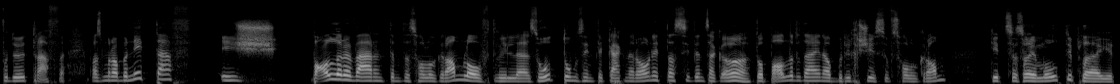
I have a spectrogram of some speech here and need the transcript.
von dort treffen. Was man aber nicht darf, ist ballern, während dem das Hologramm läuft, weil äh, so dumm sind die Gegner auch nicht, dass sie dann sagen, oh, da ballert einer, aber ich schieße aufs Hologramm. gibt es so einen Multiplayer?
